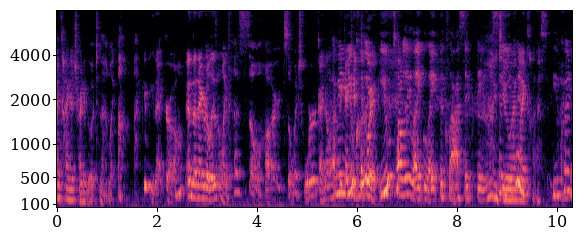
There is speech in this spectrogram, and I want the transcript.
I kind of try to go to that i'm like oh, i could be that girl and then i realize i'm like that's so hard so much work i don't I mean, think i can could. do it You totally like like the classic things. I so do could, like classic. You could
